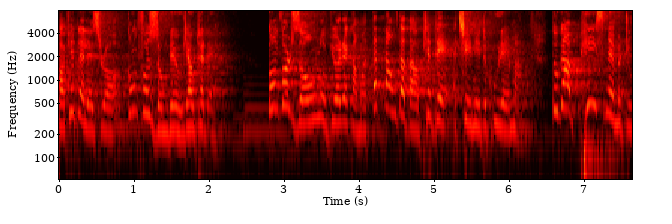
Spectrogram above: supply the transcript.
ဘာဖြစ်တယ်လဲဆိုတော့ comfort zone တွေကိုရောက်ထက်တယ် comfort zone လို့ပြောတဲ့အခါမှာတက်တောင့်တက်တာဖြစ်တဲ့အခြေအနေတစ်ခုထဲမှာသူက peace နဲ့မတူ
